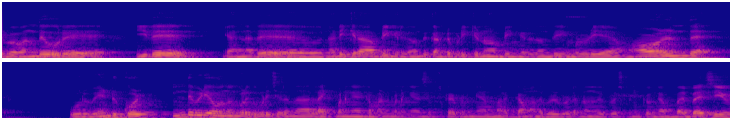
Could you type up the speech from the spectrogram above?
இவள் வந்து ஒரு இது என்னது நடிக்கிறா அப்படிங்கிறத வந்து கண்டுபிடிக்கணும் அப்படிங்கிறது வந்து எங்களுடைய ஆழ்ந்த ஒரு வேண்டுகோள். இந்த வீடியோ வந்து உங்களுக்கு பிடிச்சிருந்தா லைக் பண்ணுங்கள் கமெண்ட் பண்ணுங்கள் சப்ஸ்கிரைப் பண்ணுங்கள் மறக்காமல் அந்த பெல் பட்டனை வந்து ப்ரெஸ் பண்ணிக்கோங்க. பை பை சி யூ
